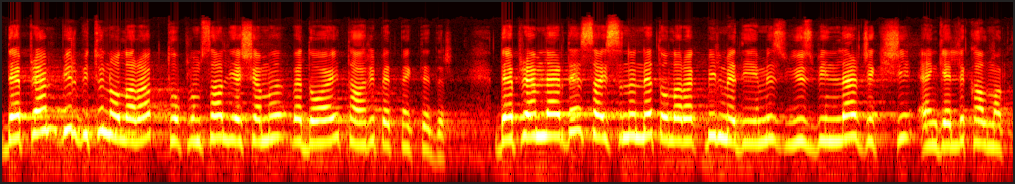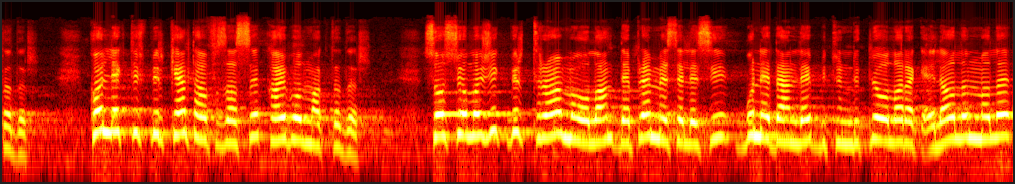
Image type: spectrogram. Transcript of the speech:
Deprem bir bütün olarak toplumsal yaşamı ve doğayı tahrip etmektedir. Depremlerde sayısını net olarak bilmediğimiz yüz binlerce kişi engelli kalmaktadır. Kolektif bir kent hafızası kaybolmaktadır. Sosyolojik bir travma olan deprem meselesi bu nedenle bütünlüklü olarak ele alınmalı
